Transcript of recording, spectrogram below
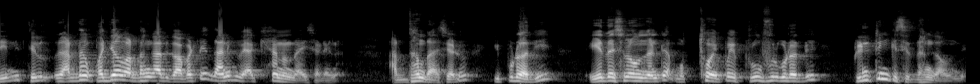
దీన్ని తెలుగు అర్థం పద్యం అర్థం కాదు కాబట్టి దానికి వ్యాఖ్యానం రాశాడు ఆయన. అర్థం రాశాడు. ఇప్పుడు అది ఏ దశలో ఉందంటే మొత్తం అయిపోయి ప్రూఫ్లు కూడా ప్రింటింగ్కి సిద్ధంగా ఉంది.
